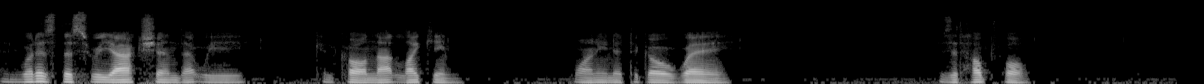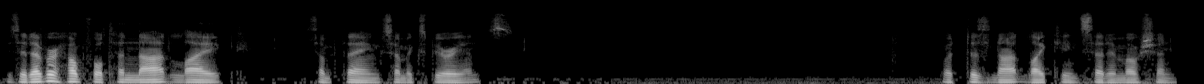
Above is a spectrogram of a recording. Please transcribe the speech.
And what is this reaction that we can call not liking? wanting it to go away? Is it helpful? Is it ever helpful to not like something, some experience? What does not liking set in motion?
